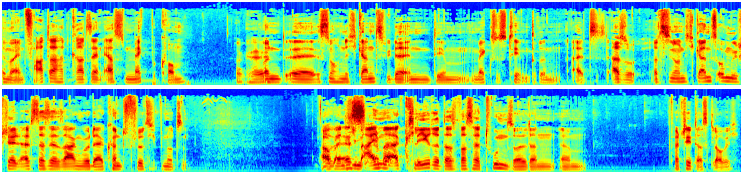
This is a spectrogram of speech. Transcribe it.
Mein Vater hat gerade seinen ersten Mac bekommen okay. und äh, ist noch nicht ganz wieder in dem Mac-System drin. Als, also hat sich noch nicht ganz umgestellt, als dass er sagen würde, er könnte es flüssig benutzen. Aber, Aber wenn ich ihm einmal erkläre, das, was er tun soll, dann ähm, versteht das, glaube ich.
